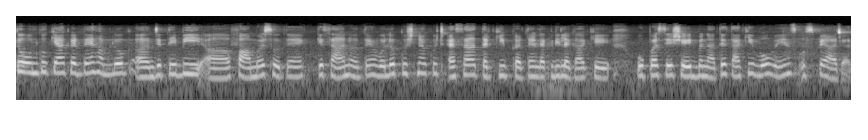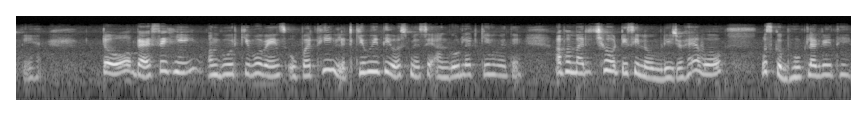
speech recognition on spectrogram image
तो उनको क्या करते हैं हम लोग जितने भी फार्मर्स होते हैं, किसान होते हैं, वो लोग कुछ ना कुछ ऐसा तरकीब करते हैं, लकड़ी लगा के ऊपर से शेड बनाते ताकि वो वेंस उस पर आ जाती हैं। तो वैसे ही अंगूर की वो वेंस ऊपर थी, लटकी हुई थी, उसमें से अंगूर लटके हुए थे। अब हमारी छोटी सी लोमड़ी जो है वो, उसको भूख लग रही थी।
